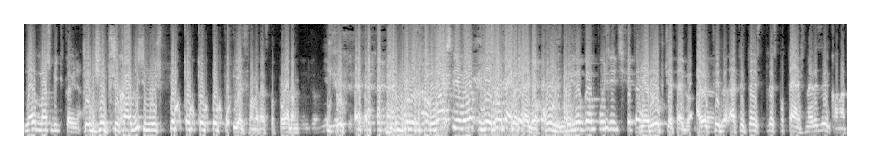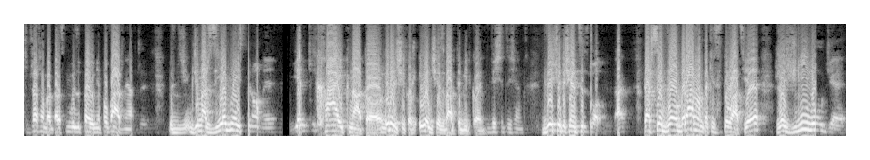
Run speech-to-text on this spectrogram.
No, masz bitcoina. czyli dzisiaj przychodzisz i mówisz puk, puk, puk, puk, puk. Jest, ona teraz podpowiadam. Nie róbcie tego. Właśnie, bo Nie róbcie tego, kurwa. Bo mogą później cię to... Nie róbcie tego, ale ty, a ty, to, jest, to jest potężne ryzyko. Znaczy, przepraszam, bo teraz mówię zupełnie poważnie. Znaczy, gdzie, gdzie masz z jednej strony wielki hype na to, ile dzisiaj, kosz- ile dzisiaj jest warty bitcoin? 200 tysięcy. 200 tysięcy złotych, tak? Teraz sobie wyobrażam takie sytuacje, że źli ludzie,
